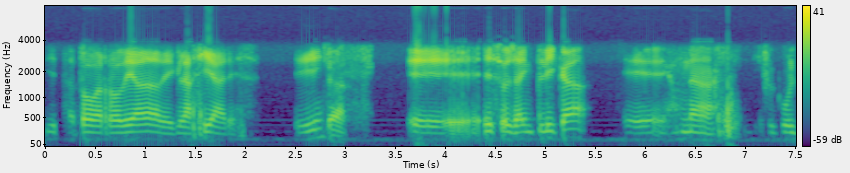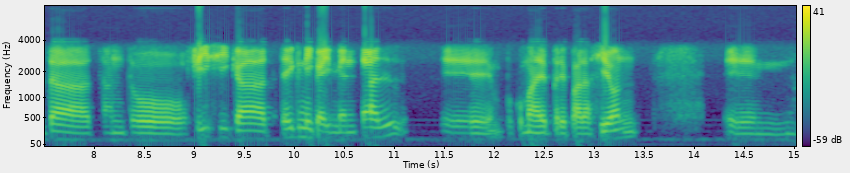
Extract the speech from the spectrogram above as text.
y está toda rodeada de glaciares. ¿sí? Eh, eso ya implica eh, una dificultad tanto física, técnica y mental, eh, un poco más de preparación. Eh,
